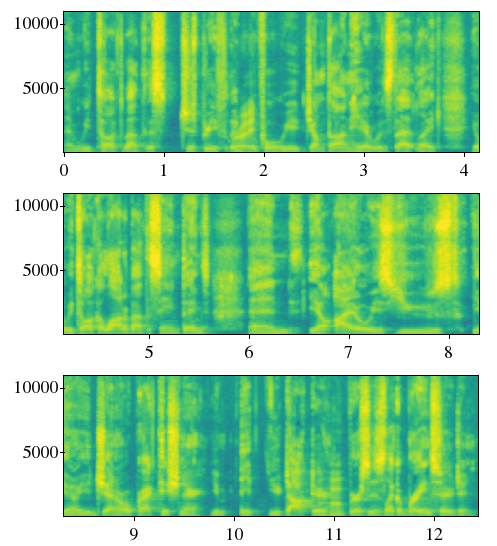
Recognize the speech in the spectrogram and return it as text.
And we talked about this just briefly right. before we jumped on here was that like, you know, we talk a lot about the same things. And, you know, I always use, you know, your general practitioner, your, your doctor mm-hmm. versus like a brain surgeon,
